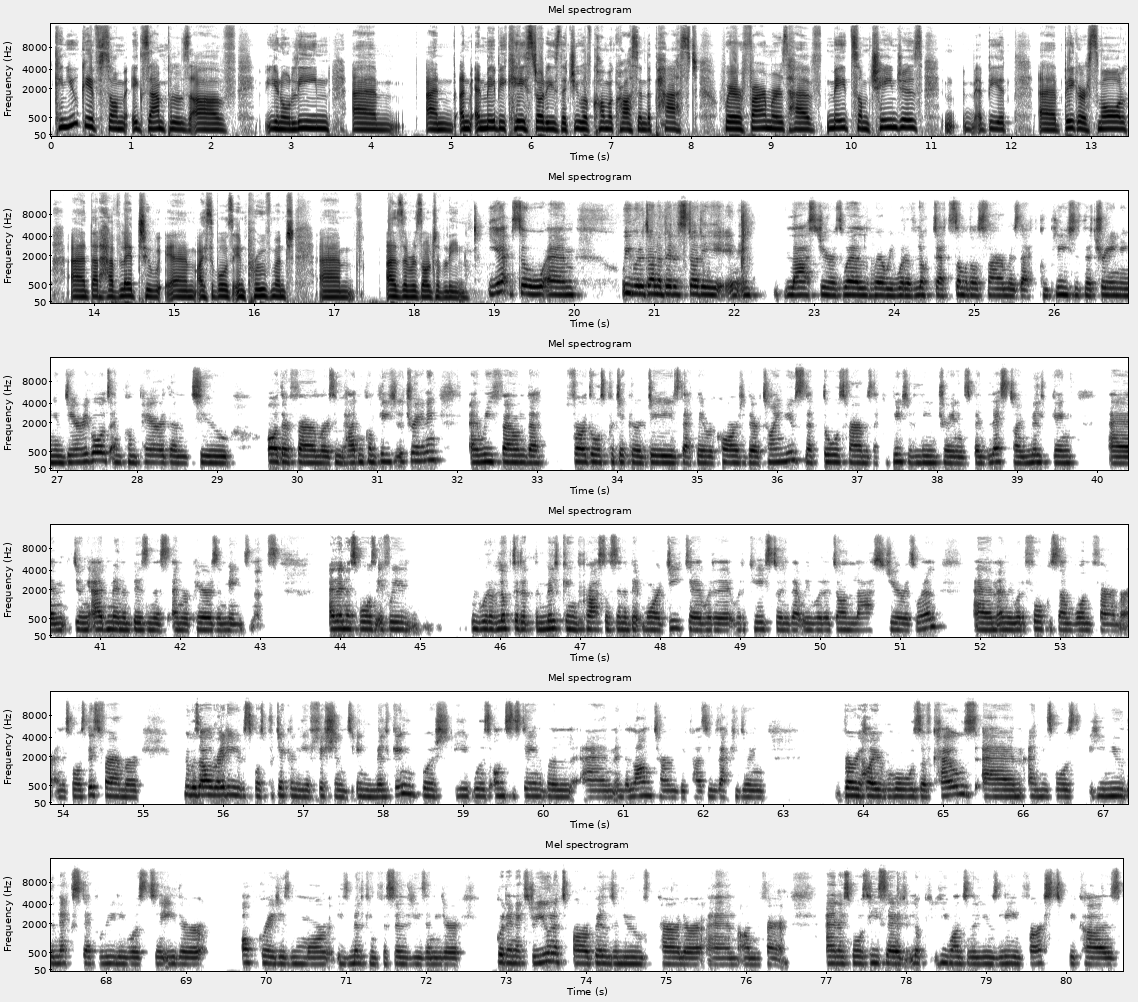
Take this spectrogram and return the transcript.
can you give some examples of, you know, lean um, and, and, and maybe case studies that you have come across in the past where farmers have made some changes, be it uh, big or small, uh, that have led to, um, I suppose, improvement um, as a result of lean? Yeah, so um, we would have done a bit of study in, in last year as well, where we would have looked at some of those farmers that completed the training in Dairygold and compare them to other farmers who hadn't completed the training. And we found that for those particular days that they record their time use, that those farmers that completed lean training spend less time milking and um, doing admin and business and repairs and maintenance. And then I suppose if we we would have looked at it, the milking process in a bit more detail with a with a case study that we would have done last year as well um, and we would have focused on one farmer. And I suppose this farmer, who was already, I suppose, particularly efficient in milking, but he was unsustainable um, in the long term because he was actually doing very high rows of cows. Um, and he suppose he knew the next step really was to either upgrade his more his milking facilities and either put in extra units or build a new parlour um, on the farm. And I suppose he said, look, he wanted to use lean first because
